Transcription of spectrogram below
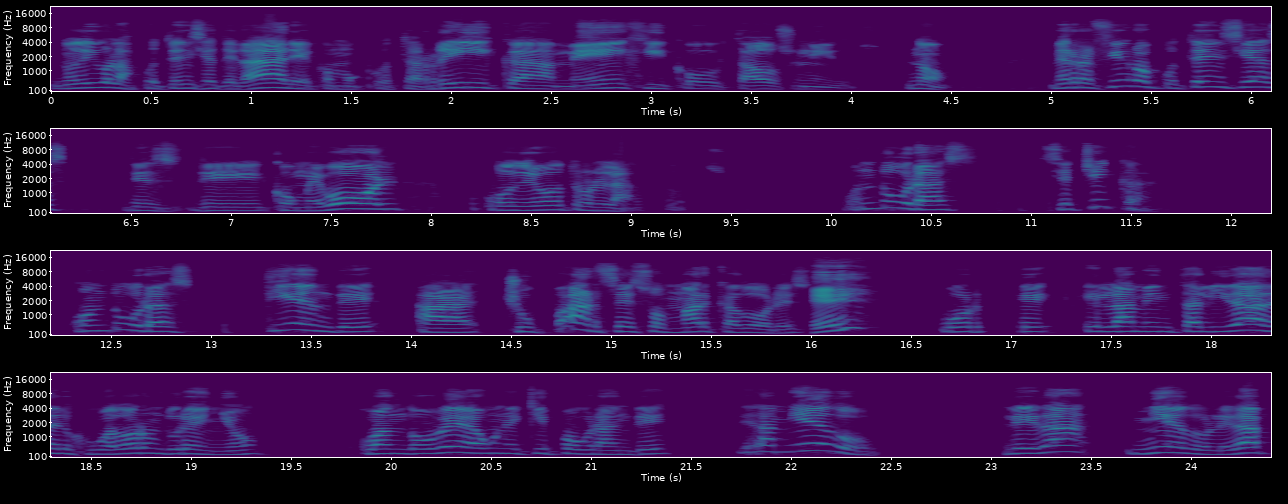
no digo las potencias del área como Costa Rica, México, Estados Unidos, no, me refiero a potencias de, de Conmebol o de otros lados. Honduras se achica. Honduras tiende a chuparse esos marcadores porque la mentalidad del jugador hondureño, cuando ve a un equipo grande, le da miedo, le da miedo, le da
